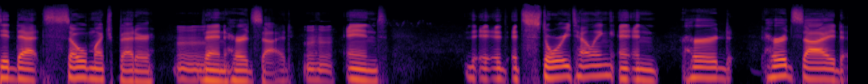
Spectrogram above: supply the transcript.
did that so much better mm. than Heard's side. Mm-hmm. And it, it, it's storytelling and, and Heard Heard's side.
